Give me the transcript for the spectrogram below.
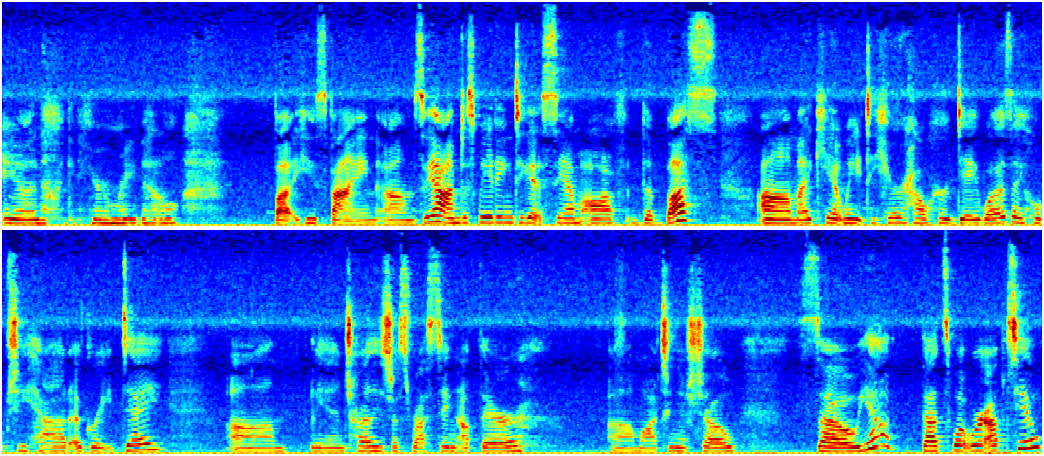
and I can hear him right now but he's fine. Um, so yeah, I'm just waiting to get Sam off the bus. Um, I can't wait to hear how her day was. I hope she had a great day. Um, and Charlie's just resting up there, um, watching a show. So yeah, that's what we're up to.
